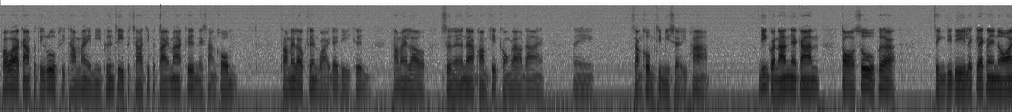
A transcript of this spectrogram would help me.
เพราะว่าการปฏิรูปที่ทำให้มีพื้นที่ประชาธิปไตยมากขึ้นในสังคมทำให้เราเคลื่อนไหวได้ดีขึ้นทำให้เราเสนอแนวความคิดของเราได้ ในสังคมที่มีเสรีภาพ ยิ่งกว่านั้นเนี่ยการต่อสู้เพื่อสิ่งดีๆ เล็ก ๆ น้อย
